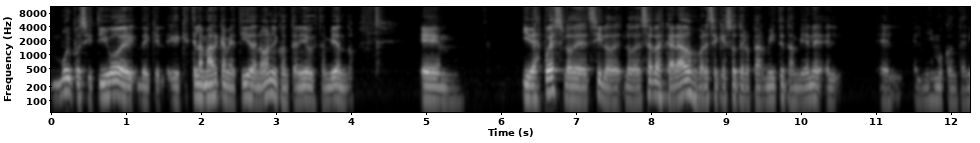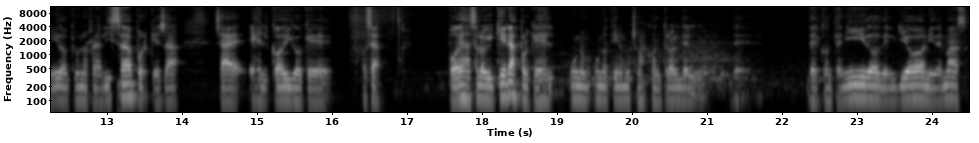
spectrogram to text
muy positivo de, que, esté la marca metida ¿no? en el contenido que están viendo. Em, y después lo de, sí, lo de, lo de, ser descarados, me parece que eso te lo permite también el, el, mismo contenido que uno realiza porque ya, ya es el código que, o sea, podés hacer lo que quieras porque uno, uno, tiene mucho más control del, del contenido, del guion y demás.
